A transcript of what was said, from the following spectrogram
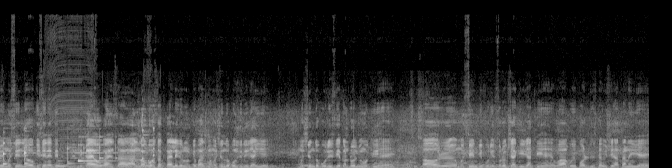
ईवीएम मशीन जो किसी ने दिखाया होगा ऐसा अनलॉक हो सकता है लेकिन उनके पास में मशीन तो पहुंचनी चाहिए मशीन तो पुलिस के कंट्रोल में होती है और मशीन की पूरी सुरक्षा की जाती है। वहाँ कोई पॉलिटिक्स का विषय आता नहीं है।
